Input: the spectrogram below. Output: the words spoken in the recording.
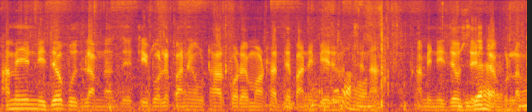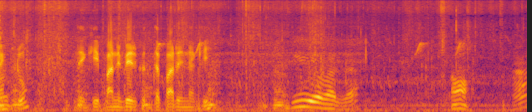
আমি নিজেও বুঝলাম না যে টিউবওয়েলে পানি ওঠার পরে মোটর দিয়ে পানি বের হচ্ছে না। আমি নিজেও চেষ্টা করলাম একটু দেখি পানি বের করতে পারি নাকি। কি ব্যাপার হ্যাঁ।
